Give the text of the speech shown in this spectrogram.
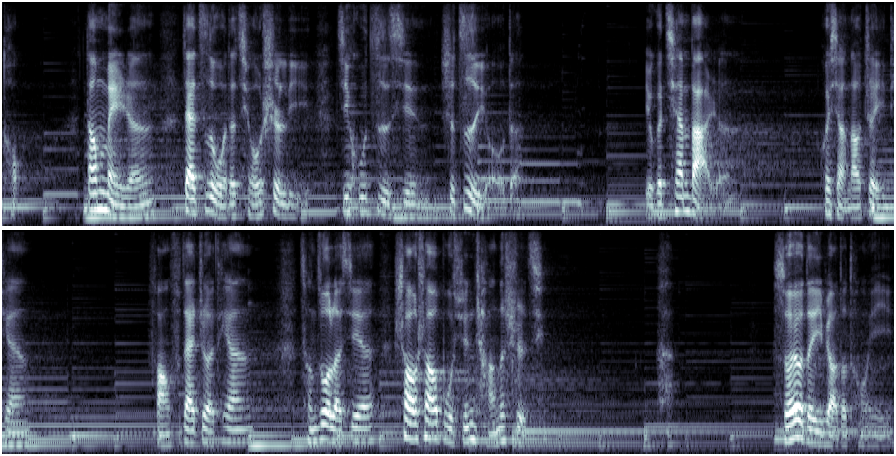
痛，当美人在自我的囚室里几乎自信是自由的，有个千把人会想到这一天，仿佛在这天曾做了些稍稍不寻常的事情。所有的仪表都同意，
